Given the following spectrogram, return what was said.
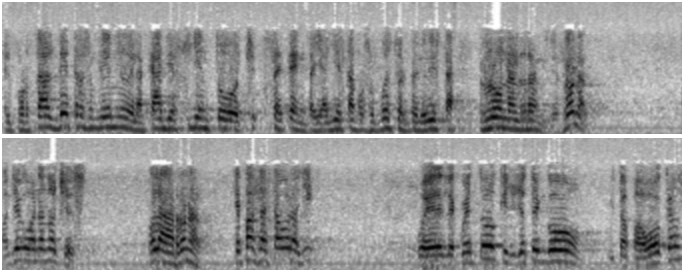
el portal de Transmilenio de la calle 170. Y allí está, por supuesto, el periodista Ronald Ramírez. Ronald. Juan Diego, buenas noches. Hola, Ronald. ¿Qué pasa a esta hora allí? Pues le cuento que yo ya tengo mi tapabocas,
